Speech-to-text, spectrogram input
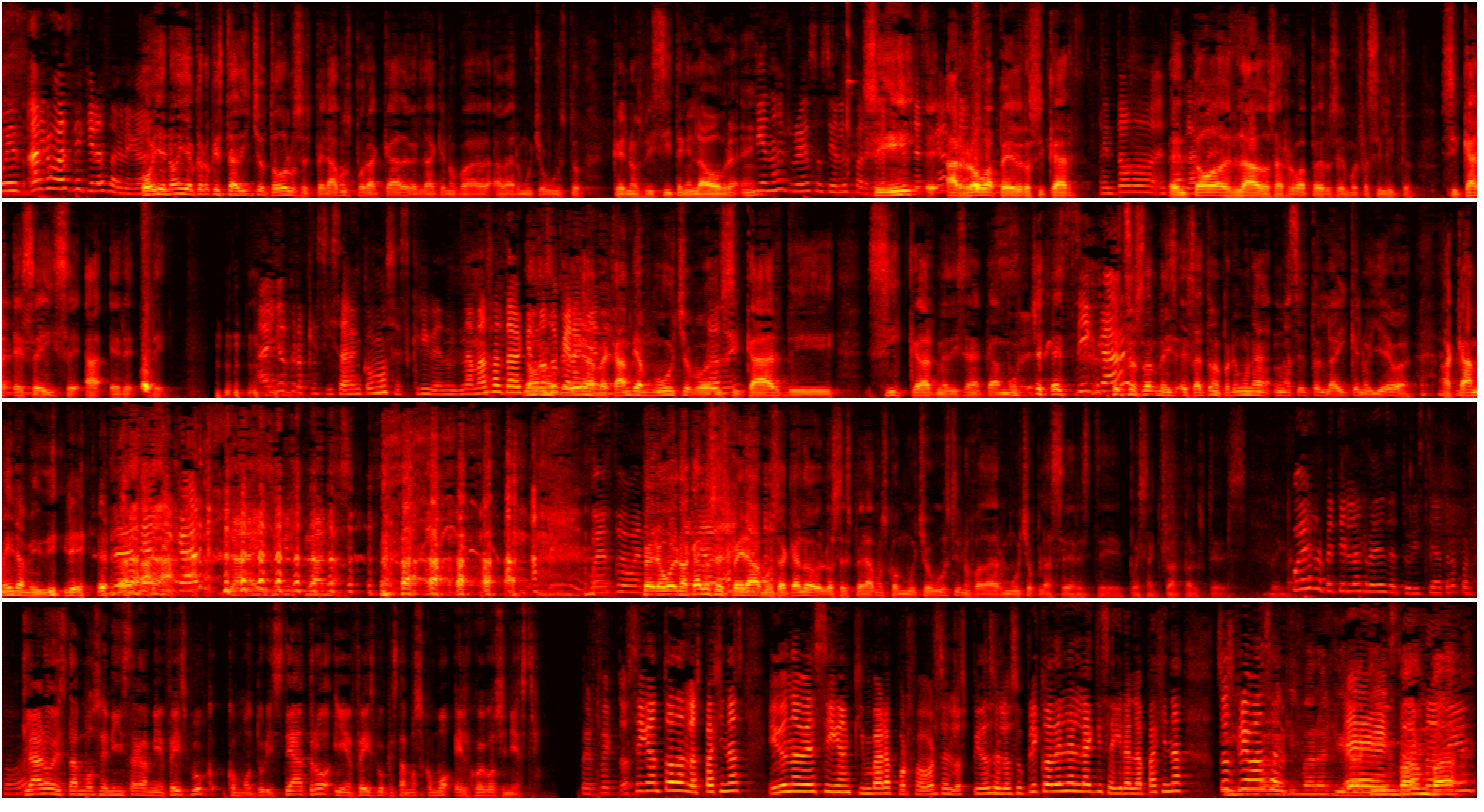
Pues algo más que quieras agregar. Oye, no, yo creo que está dicho, todos los esperamos por acá, de verdad que nos va a dar mucho gusto que nos visiten en la obra. ¿eh? ¿Tienes redes sociales para que la Sí, gente te eh, arroba Pedro Sicar, En todo, en, en todos lados, arroba Pedro, es muy facilito. Sicar, S-I-C-A-R-D. Ay, yo creo que sí saben cómo se escriben. Nada más faltaba que No, no, no, supieran creas, me es. cambian mucho, ¿Ah, pues, sí? Sicardi, Sicar, me dicen acá mucho. ¿Sicar? Son, me exacto, me ponen una- un acento en la I que no lleva. Acá mira, me dire. ¿Le decía Sicar? Ya hice mis planas. Bueno. Pero bueno, acá los esperamos, acá lo- los esperamos con mucho gusto y nos va a dar mucho placer este, pues actuar para ustedes. Venga. ¿Puedes repetir las redes de Turisteatro, por favor? Claro, estamos en Instagram y en Facebook como Turisteatro y en Facebook estamos como El Juego Siniestro. Perfecto. Sigan todas las páginas y de una vez sigan Kimbara, por favor, se los pido, se los suplico. Denle like y seguir a la página. Suscríbanse. al- Kimbara, kimbara,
